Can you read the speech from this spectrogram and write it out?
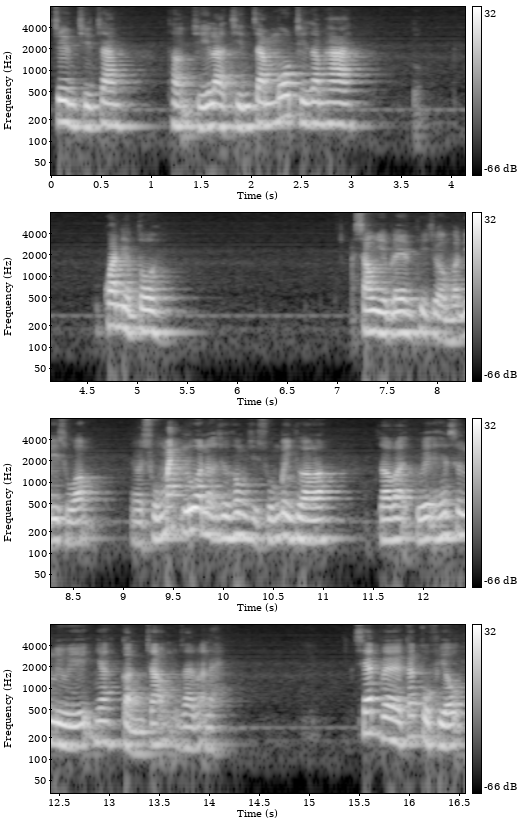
trên 900 thậm chí là 901 902 quan điểm tôi, sau nhịp lên thị trường vẫn đi xuống. Xuống mạnh luôn nữa chứ không chỉ xuống bình thường đâu. Do vậy quý vị hết sức lưu ý nhé, cẩn trọng giai đoạn này. Xét về các cổ phiếu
